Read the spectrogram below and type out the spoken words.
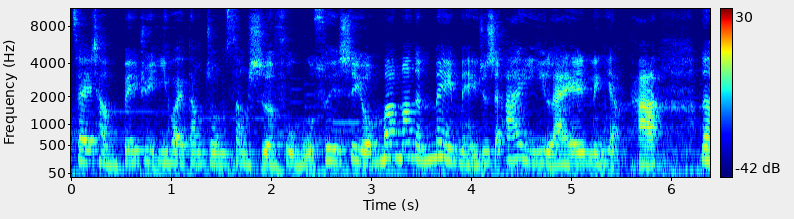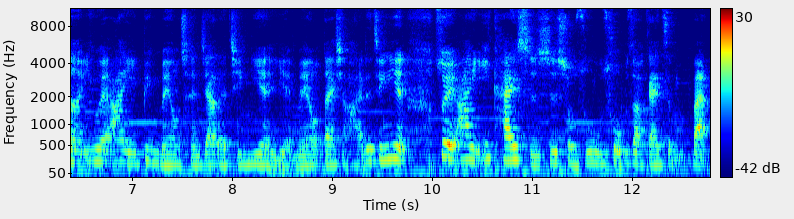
在一场悲剧意外当中丧失了父母，所以是由妈妈的妹妹，就是阿姨来领养她。那因为阿姨并没有成家的经验，也没有带小孩的经验，所以阿姨一开始是手足无措，不知道该怎么办。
